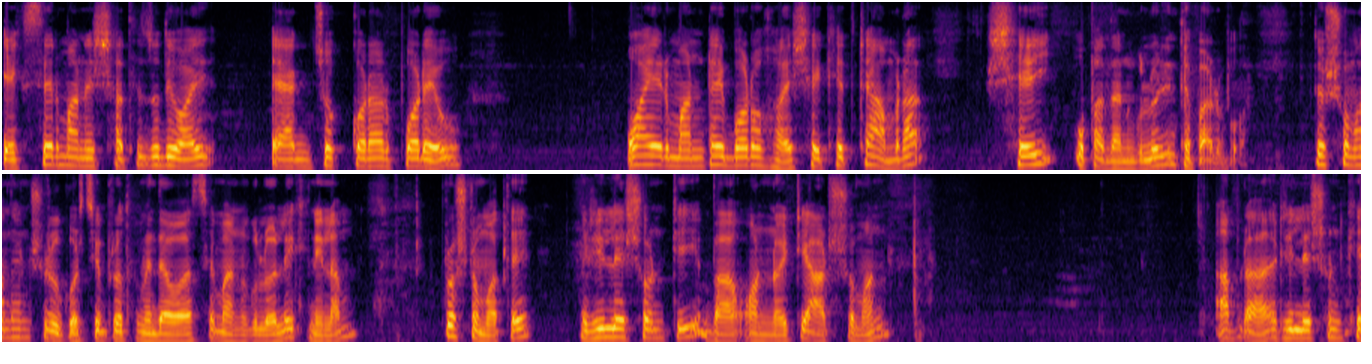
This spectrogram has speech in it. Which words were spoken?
এক্সের মানের সাথে যদি ওয়াই এক যোগ করার পরেও ওয়াইয়ের মানটাই বড় হয়, সেক্ষেত্রে আমরা সেই উপাদানগুলো নিতে পারব। তো সমাধান শুরু করছি। প্রথমে দেওয়া আছে মানগুলো লিখে নিলাম। প্রশ্ন মতে রিলেশনটি বা অন্যটি আট সমান। আমরা রিলেশনকে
